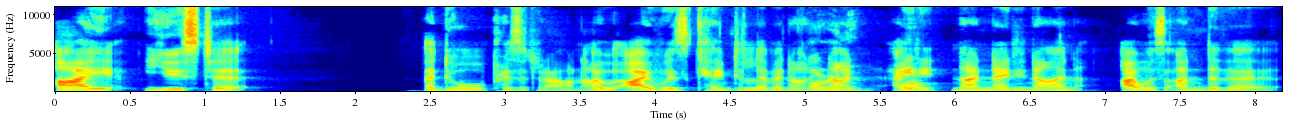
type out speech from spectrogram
I used to adore President Aoun. I, I was came to Lebanon Oh, in really? 980 Wow. 1989. I was under the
